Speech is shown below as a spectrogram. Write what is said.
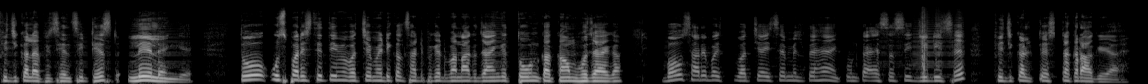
फ़िज़िकल एफिशिएंसी टेस्ट ले लेंगे। तो उस परिस्थिति में बच्चे मेडिकल सर्टिफिकेट बना के जाएँगे तो उनका काम हो जाएगा। बहुत सारे बच्चे ऐसे मिलते हैं कि उनका एसएससी, जीडी से फ़िज़िकल टेस्ट टकरा गया है।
